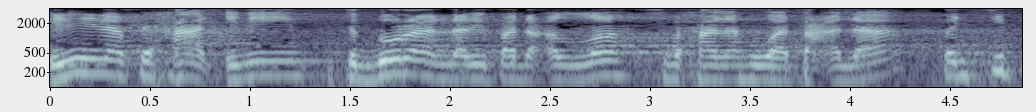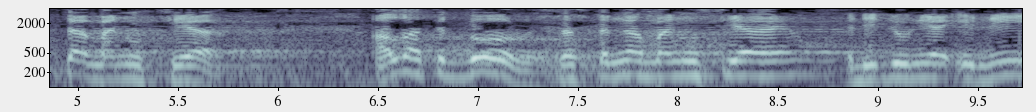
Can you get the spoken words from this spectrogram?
Ini nasihat, ini teguran daripada Allah Subhanahu wa taala pencipta manusia. Allah tegur sesetengah manusia di dunia ini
